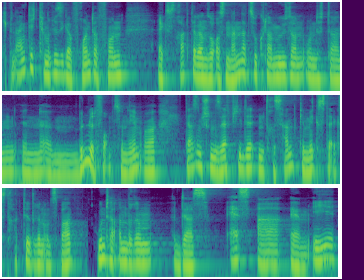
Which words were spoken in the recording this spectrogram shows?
Ich bin eigentlich kein riesiger Freund davon, Extrakte dann so auseinander zu klamüsern und dann in ähm, Bündelform zu nehmen. Aber da sind schon sehr viele interessant gemixte Extrakte drin. Und zwar unter anderem das SAME,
